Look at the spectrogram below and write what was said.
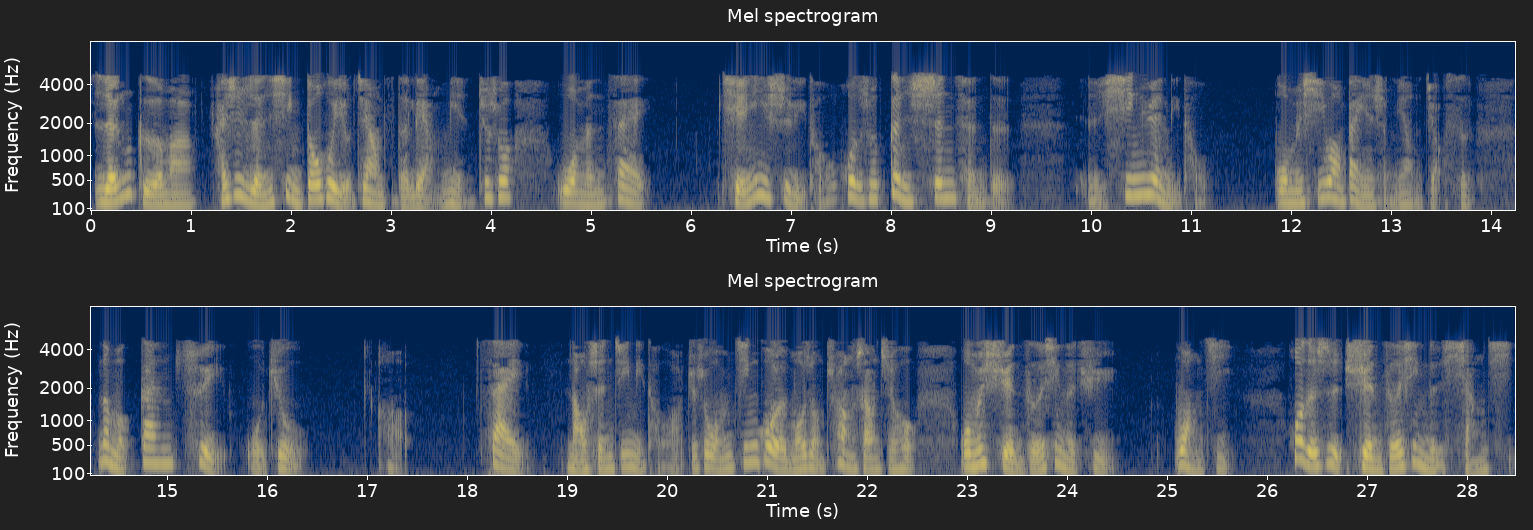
人格吗？还是人性都会有这样子的两面？就是说我们在潜意识里头，或者说更深层的呃心愿里头，我们希望扮演什么样的角色？那么干脆我就啊，在脑神经里头啊，就是我们经过了某种创伤之后，我们选择性的去忘记。或者是选择性的想起，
